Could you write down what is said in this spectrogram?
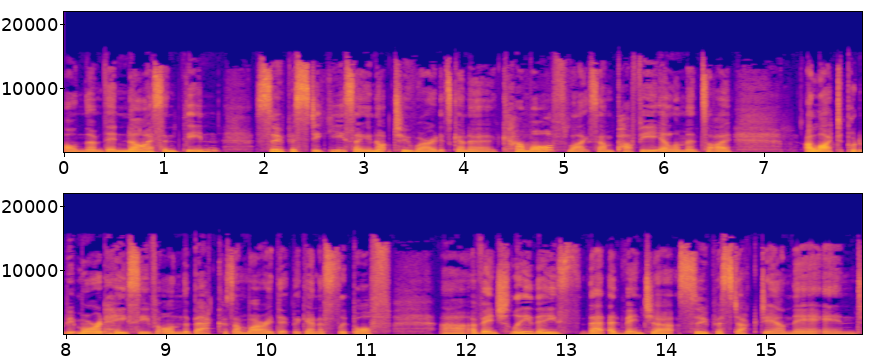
on them. They're nice and thin, super sticky, so you're not too worried it's gonna come off like some puffy elements I I like to put a bit more adhesive on the back because I'm worried that they're going to slip off uh, eventually. These that adventure super stuck down there, and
